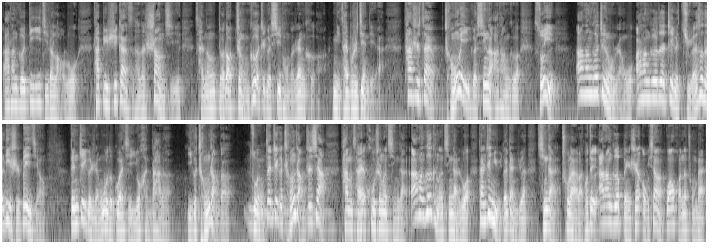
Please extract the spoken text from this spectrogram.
阿汤哥第一集的老路，他必须干死他的上级，才能得到整个这个系统的认可，你才不是间谍。他是在成为一个新的阿汤哥，所以阿汤哥这种人物，阿汤哥的这个角色的历史背景，跟这个人物的关系有很大的一个成长的作用，在这个成长之下，他们才互生了情感。阿汤哥可能情感弱，但是这女的感觉情感出来了。我对阿汤哥本身偶像光环的崇拜，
